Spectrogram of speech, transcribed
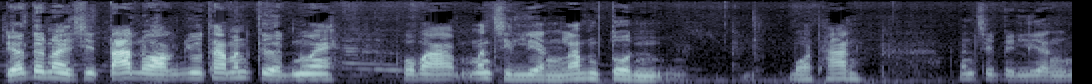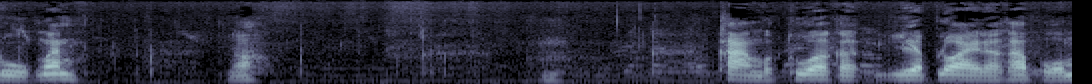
เดี๋ยวตัวหน่อยสิตัดออกอยู่ถ้ามันเกิดหน่วยเพราะว่ามันสิเลี้ยงลำต้นบ่ท่านมันสิไปเลี้ยงลูกมันเนาะ ข้างบักทั่วก็เรียบร้อยแล้วครับ ผม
